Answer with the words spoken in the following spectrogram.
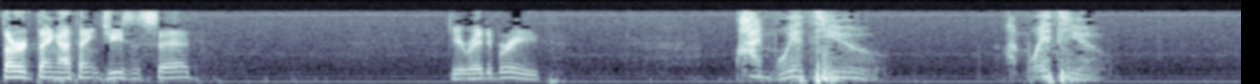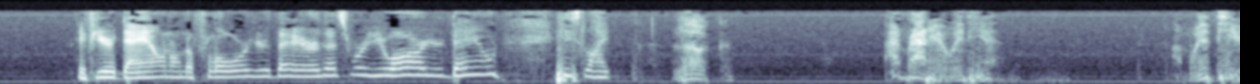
Third thing I think Jesus said get ready to breathe. I'm with you. I'm with you. If you're down on the floor, you're there. That's where you are. You're down. He's like, Look, I'm right here with you. I'm with you.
